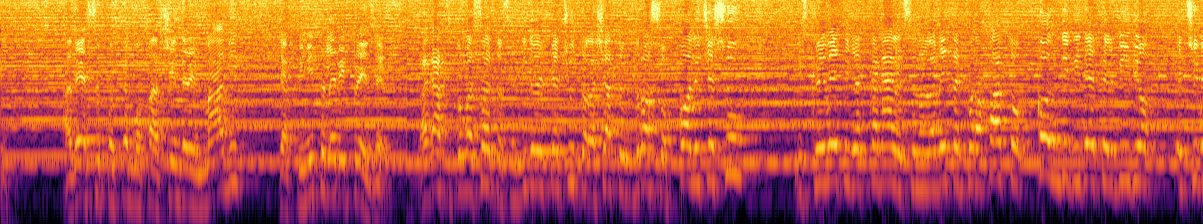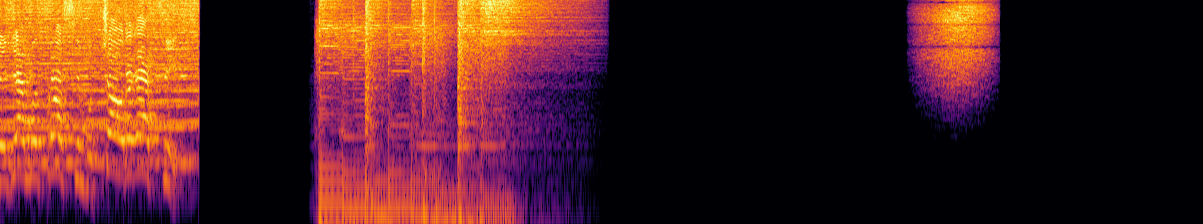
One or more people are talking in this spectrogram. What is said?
adesso possiamo far scendere il Mavic che ha finito le riprese. Ragazzi come al solito se il video vi è piaciuto lasciate un grosso pollice su, iscrivetevi al canale se non l'avete ancora fatto, condividete il video e ci vediamo al prossimo. Ciao ragazzi!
